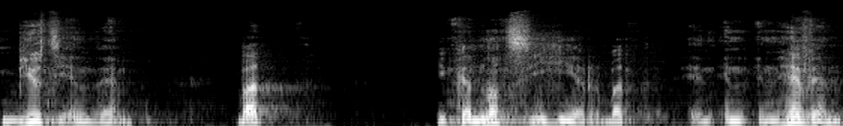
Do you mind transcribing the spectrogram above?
beauty in them. But you cannot see here. But in, in, in heaven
